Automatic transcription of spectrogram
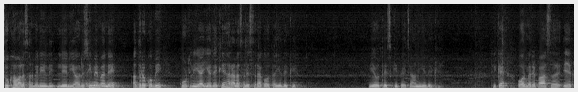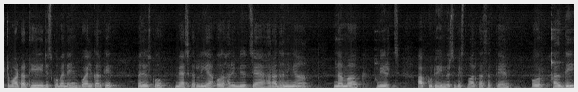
सूखा हुआ लहसन भी ले, ले लिया और इसी में मैंने अदरक को भी कूट लिया ये देखें हरा लहसन इस तरह का होता है ये देखें। ये होता है इसकी पहचान ये देखें। ठीक है? और मेरे पास एक टमाटर थी जिसको मैंने बॉयल करके मैंने उसको मैश कर लिया और हरी मिर्च है हरा धनिया नमक मिर्च आप कुटी हुई मिर्च भी इस्तेमाल कर सकते हैं और हल्दी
